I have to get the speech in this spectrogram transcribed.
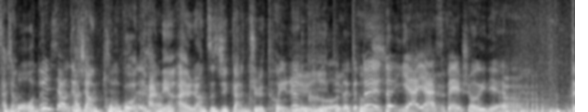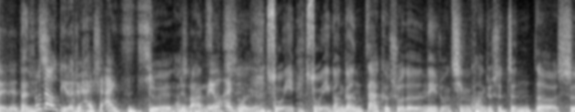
他想我对象就是他想通过谈恋爱让自己感觉特别一认可的，点，特对对呀呀点，special 一点。对对对，但说到底了，就还是爱自己，对，吧？没有爱过人。所以，所以刚刚 Zack 说的那种情况，就是真的是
